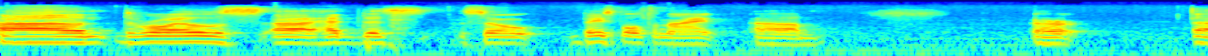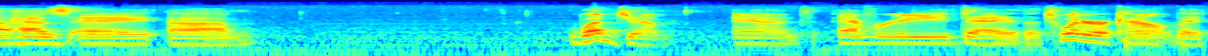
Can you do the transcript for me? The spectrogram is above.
Um, the Royals uh, had this. So baseball tonight, um, or uh, has a um, web gem, and every day the Twitter account they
